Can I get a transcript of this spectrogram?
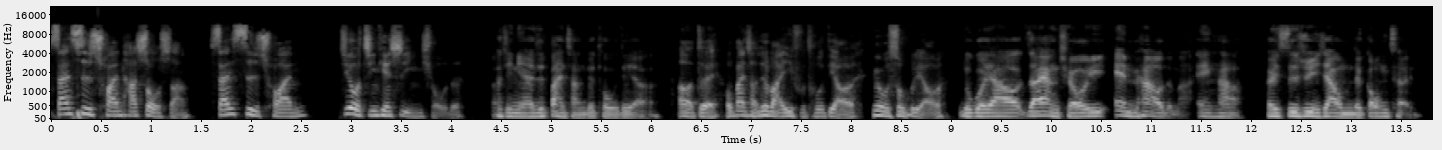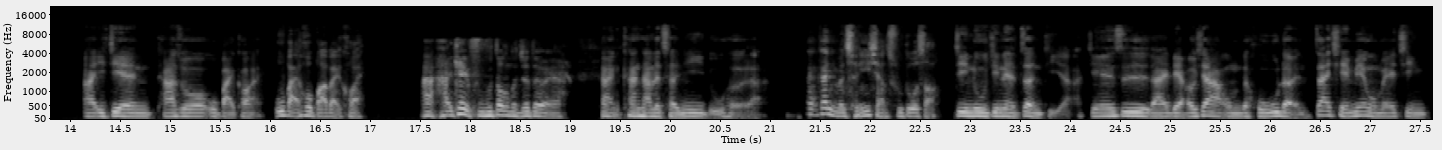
三次穿他受伤，三次穿只有今天是赢球的。而且你还是半场就脱掉了哦，对我半场就把衣服脱掉了，因为我受不了了。如果要这样球衣 M 号的嘛，M 号可以私讯一下我们的工程啊，一件他说五百块，五百或八百块啊，还可以浮动的就对了，看看他的诚意如何啦，看看你们诚意想出多少。进入今天的正题啊，今天是来聊一下我们的湖人，在前面我们也请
